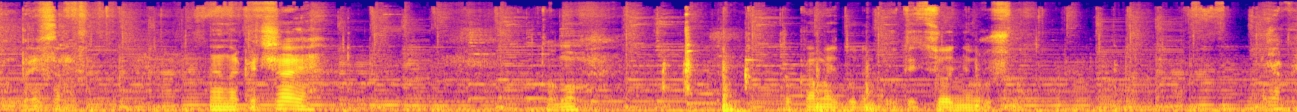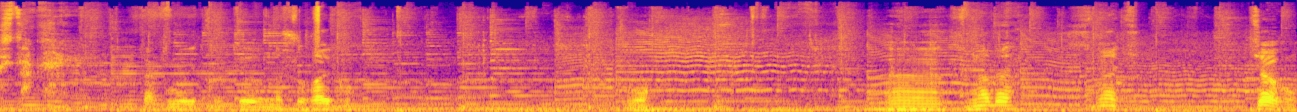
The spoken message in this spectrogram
компресор не накачає. Тому поки ми будемо крутити сьогодні вручну. Якось так. Так, ми відкрутили нашу гайку. О. Е, надо зняти тягу.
